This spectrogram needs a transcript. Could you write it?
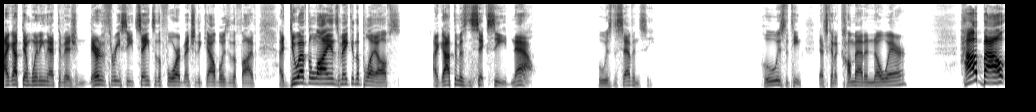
I got them winning that division. They're the three seed. Saints are the four. I mentioned the Cowboys are the five. I do have the Lions making the playoffs. I got them as the six seed. Now, who is the seven seed? Who is the team that's going to come out of nowhere? How about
